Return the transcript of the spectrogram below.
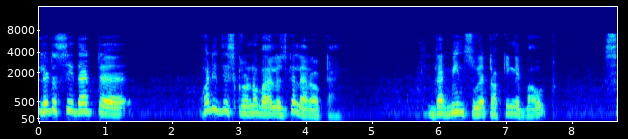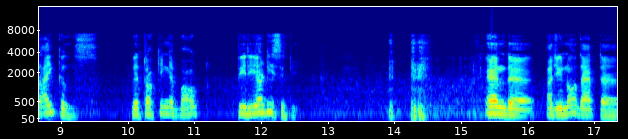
let us see that uh, what is this chronobiological era of time? That means we are talking about cycles. We are talking about periodicity. and uh, as you know that uh,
